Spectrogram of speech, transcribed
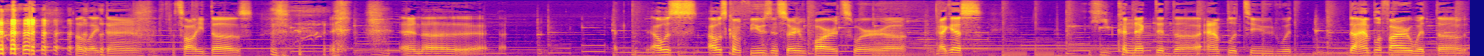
I was like, damn, that's all he does. and uh, I was I was confused in certain parts where uh, I guess he connected the amplitude with the amplifier with the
